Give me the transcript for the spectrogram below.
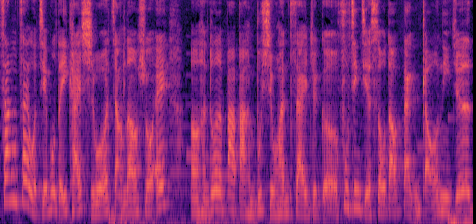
刚在我节目的一开始，我讲到说，诶，呃，很多的爸爸很不喜欢在这个父亲节收到蛋糕，你觉得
